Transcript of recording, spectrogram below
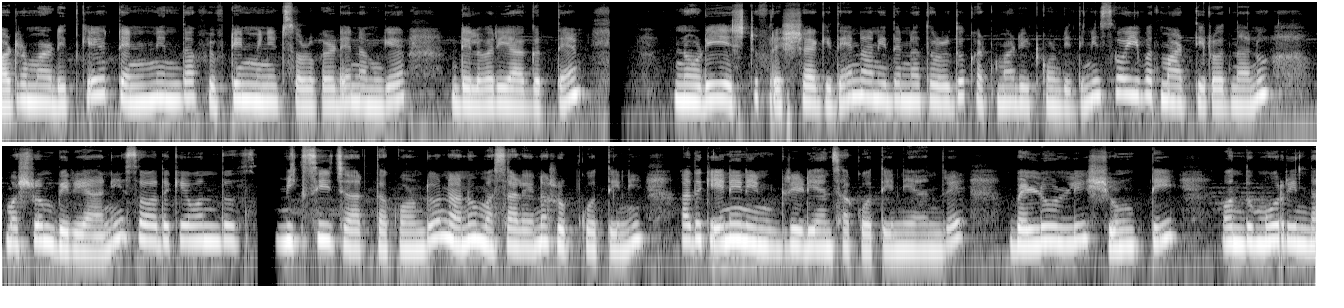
ಆರ್ಡ್ರ್ ಮಾಡಿದ್ದಕ್ಕೆ ಟೆನ್ನಿಂದ ಫಿಫ್ಟೀನ್ ಮಿನಿಟ್ಸ್ ಒಳಗಡೆ ನಮಗೆ ಡೆಲಿವರಿ ಆಗುತ್ತೆ. ನೋಡಿ ಎಷ್ಟು ಫ್ರೆಶ್ ಆಗಿದೆ. ನಾನು ಇದನ್ನು ತೊಳೆದು ಕಟ್ ಮಾಡಿ ಇಟ್ಕೊಂಡಿದ್ದೀನಿ. ಸೊ ಇವತ್ತು ಮಾಡ್ತಿರೋದು ನಾನು ಮಶ್ರೂಮ್ ಬಿರಿಯಾನಿ. ಸೊ ಅದಕ್ಕೆ ಒಂದು ಮಿಕ್ಸಿ ಜಾರ್ ತಗೊಂಡು ನಾನು ಮಸಾಲೆನ ರುಬ್ಕೋತೀನಿ. ಅದಕ್ಕೆ ಏನೇನು ಇಂಗ್ರೀಡಿಯೆಂಟ್ಸ್ ಹಾಕೋತೀನಿ ಅಂದರೆ ಬೆಳ್ಳುಳ್ಳಿ, ಶುಂಠಿ, ಒಂದು ಮೂರರಿಂದ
